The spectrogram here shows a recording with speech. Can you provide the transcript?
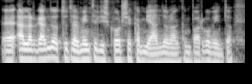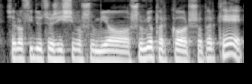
eh, allargando totalmente il discorso e cambiandolo anche un po' argomento, sono fiduciosissimo sul mio, sul mio percorso, perché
